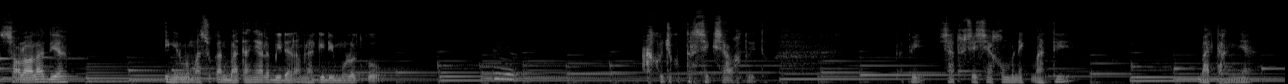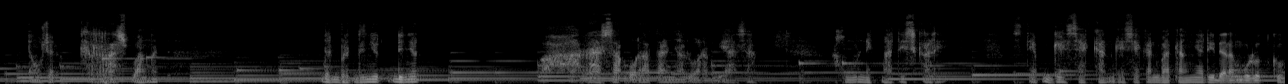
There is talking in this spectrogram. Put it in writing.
seolah-olah dia ingin memasukkan batangnya lebih dalam lagi di mulutku. Aku cukup tersiksa waktu itu. Tapi satu sisi aku menikmati batangnya yang udah keras banget dan berdenyut-denyut. Wah, rasa uratannya luar biasa. Aku menikmati sekali setiap gesekan-gesekan batangnya di dalam mulutku.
